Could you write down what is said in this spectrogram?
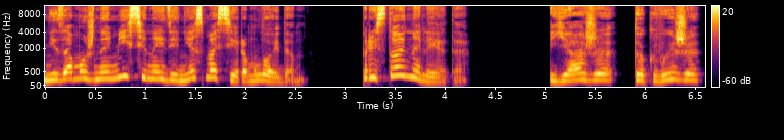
Незамужная миссия наедине с массиром Ллойдом. Пристойно ли это? Я же, так вы же,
